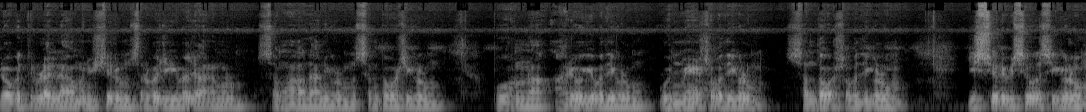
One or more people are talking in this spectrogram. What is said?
ലോകത്തിലുള്ള എല്ലാ മനുഷ്യരും സർവജീവജാലങ്ങളും സമാധാനികളും സന്തോഷികളും പൂർണ ആരോഗ്യവതികളും ഉന്മേഷവതികളും സന്തോഷവതികളും ഈശ്വരവിശ്വാസികളും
